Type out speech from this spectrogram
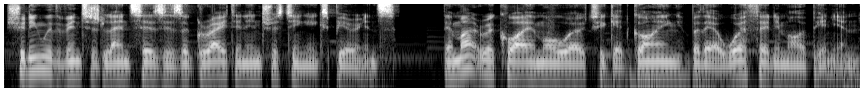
shooting with vintage lenses is a great and interesting experience, they might require more work to get going, but they are worth it in my opinion.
